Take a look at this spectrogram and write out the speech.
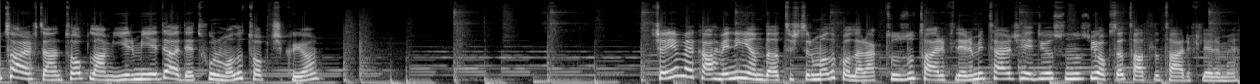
Bu tariften toplam 27 adet hurmalı top çıkıyor. Çayın ve kahvenin yanında atıştırmalık olarak tuzlu tariflerimi tercih ediyorsunuz yoksa tatlı tariflerimi?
